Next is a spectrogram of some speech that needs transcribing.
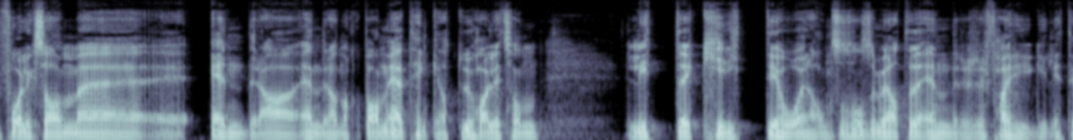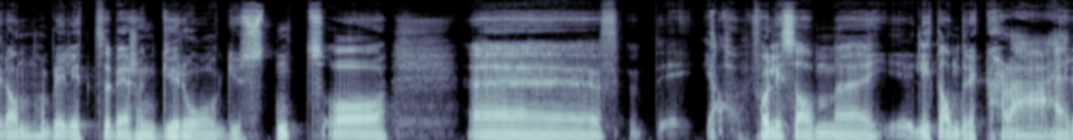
få liksom eh, endra, endra nok på han. Jeg tenker at du har litt sånn litt eh, kritt i håret hans og sånn, som gjør at det endrer farge litt grann, og blir litt mer sånn grågustent, og eh, ja, får liksom eh, litt andre klær,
